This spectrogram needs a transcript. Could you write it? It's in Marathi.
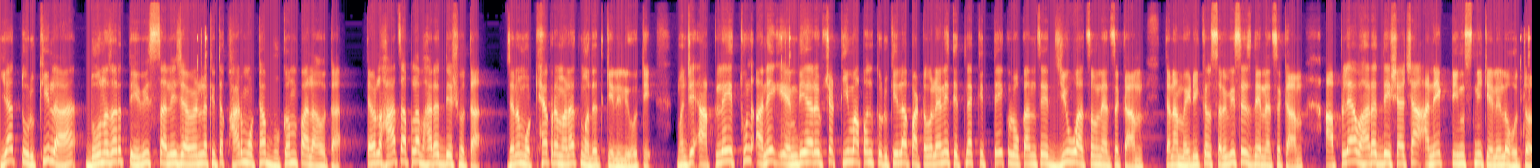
या तुर्कीला दोन हजार तेवीस साली ज्या वेळेला तिथं फार मोठा भूकंप आला होता त्यावेळेला हाच आपला भारत देश होता ज्यानं मोठ्या प्रमाणात मदत केलेली होती. म्हणजे आपल्या इथून अनेक एन डी आर एफच्या टीम आपण तुर्कीला पाठवल्या आणि तिथल्या कित्येक लोकांचे जीव वाचवण्याचं काम त्यांना मेडिकल सर्व्हिसेस देण्याचं काम आपल्या भारत देशाच्या अनेक टीम्सनी केलेलं होतं.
